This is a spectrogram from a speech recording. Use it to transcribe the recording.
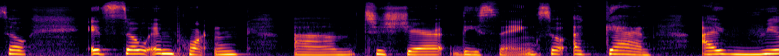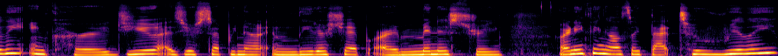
So it's so important um, to share these things. So, again, I really encourage you as you're stepping out in leadership or in ministry or anything else like that to really.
